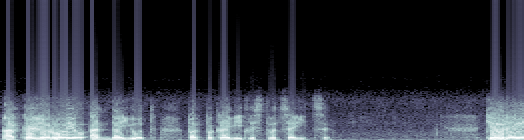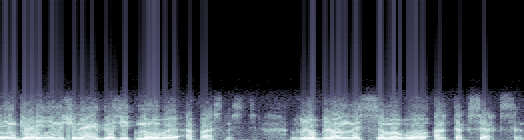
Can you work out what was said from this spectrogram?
А Калерою отдают под покровительство царицы. Тем временем героине начинает грозить новая опасность влюбленность самого Артаксеркса.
